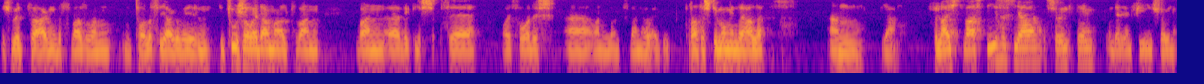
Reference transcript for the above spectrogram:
Ich würde sagen, das war so ein, ein tolles Jahr gewesen. Die Zuschauer damals waren, waren äh, wirklich sehr euphorisch äh, und, und es war eine krasse Stimmung in der Halle. Ähm, ja, vielleicht war es dieses Jahr das Schönste unter den vielen Schönen.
